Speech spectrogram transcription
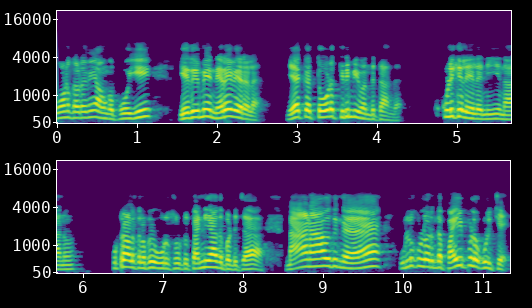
போன தடவையும் அவங்க போய் எதுவுமே நிறைவேறலை. ஏக்கத்தோடு திரும்பி வந்துட்டாங்க. குளிக்கலையில நீ நானும். குற்றாலத்தில் போய் ஒரு சொட்டு தண்ணியாவது பட்டுச்சா? நானாவதுங்க உள்ளுக்குள்ளே இருந்த பைப்பில் குளித்தேன்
